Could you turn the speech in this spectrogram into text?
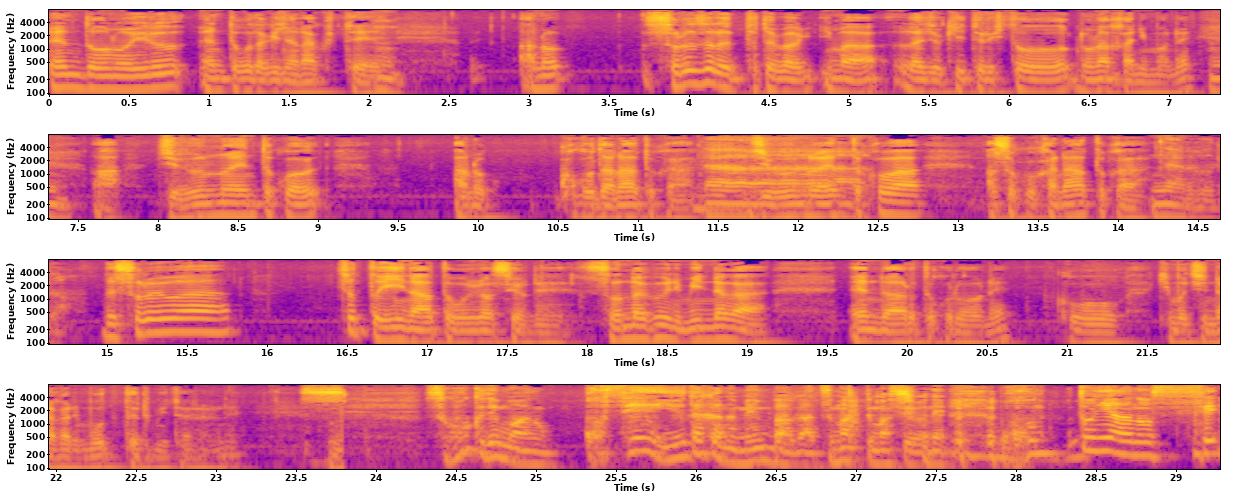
沿道のいる縁とこだけじゃなくて、あのそれぞれ例えば今ラジオ聞いてる人の中にもね、あ自分の縁とこはあのここだなとかー。自分の縁とこはあそこかなとかなるほど。でそれはちょっといいなと思いますよね。そんな風にみんなが縁のあるところをねこう気持ちの中に持ってるみたいなね。すごくでもあの個性豊かなメンバーが集まってますよね。もう本当にあのせ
